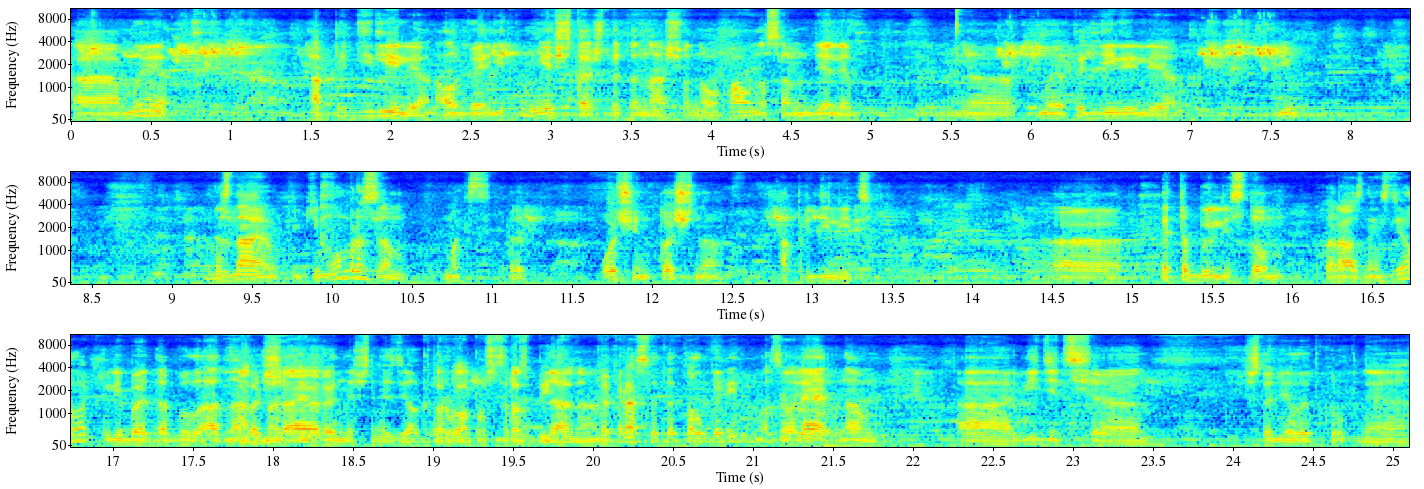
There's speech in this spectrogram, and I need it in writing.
Э, мы определили алгоритм, я считаю, что это наше ноу-хау, на самом деле э, мы определили и мы знаем, каким образом макс- э, очень точно определить. э, Это были 100 разных сделок, либо это была одна, Одна большая сделка, рыночная сделка. которая была просто разбита, да? Как раз этот алгоритм позволяет нам а, видеть, э, что делают крупные,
